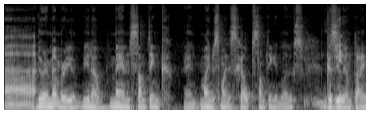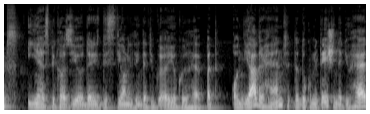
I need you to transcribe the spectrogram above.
Uh, Do you remember you you know man something and minus minus help something in Linux gazillion times? Yes, because you there is this is the only thing that you you could have. But on the other hand, the documentation that you had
